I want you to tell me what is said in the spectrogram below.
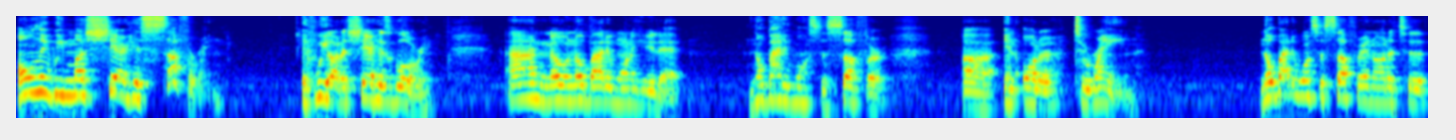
Only we must share his suffering if we are to share his glory. I know nobody want to hear that. Nobody wants to suffer uh, in order to reign. Nobody wants to suffer in order to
